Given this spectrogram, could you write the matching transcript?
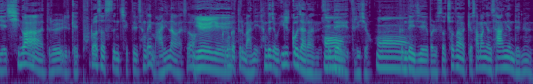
예 신화들을 이렇게 풀어서 쓴 책들이 상당히 많이 나와서 예, 예. 그런 것들을 많이 상대적으로 읽고 자란 어. 세대들이죠. 어. 그런데 이제 벌써 초등학교 3학년, 4학년 되면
